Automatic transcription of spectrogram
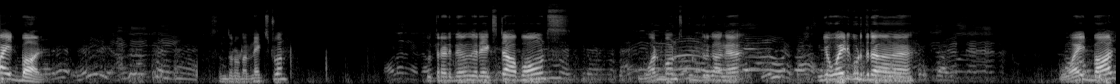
ஒயிட் பால் சுந்தரோட நெக்ஸ்ட் ஒன் குத்துறடுத்து ஒரு எக்ஸ்ட்ரா பவுன்ஸ் ஒன் பவுன்ஸ் கொடுத்துருக்காங்க. இங்கே ஒயிட் கொடுத்துருக்காங்க wide ball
